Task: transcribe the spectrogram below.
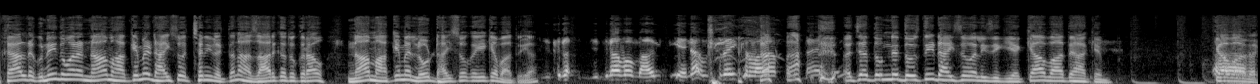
ख्याल रखो नहीं तुम्हारा नाम हाकिम है ढाई सौ अच्छा नहीं लगता ना हज़ार का तो कराओ। नाम हाकिम है लोड ढाई सौ का ये क्या बात हुई यार? जितना वो मांगती है ना उतना ही करवाना पड़ता है। अच्छा तुमने दोस्ती ढाई सौ वाली से की है। क्या बात है हाकिम? क्या बात है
